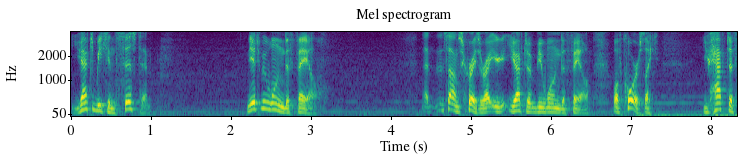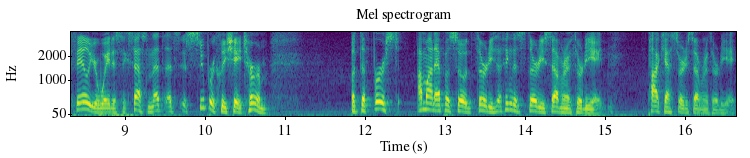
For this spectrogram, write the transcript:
You have to be consistent. You have to be willing to fail. That, that sounds crazy, right? You, you have to be willing to fail. Well, of course, like you have to fail your way to success, and that, that's a super cliche term. But the first, I'm on episode 30, I think this is 37 or 38, podcast 37 or 38.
